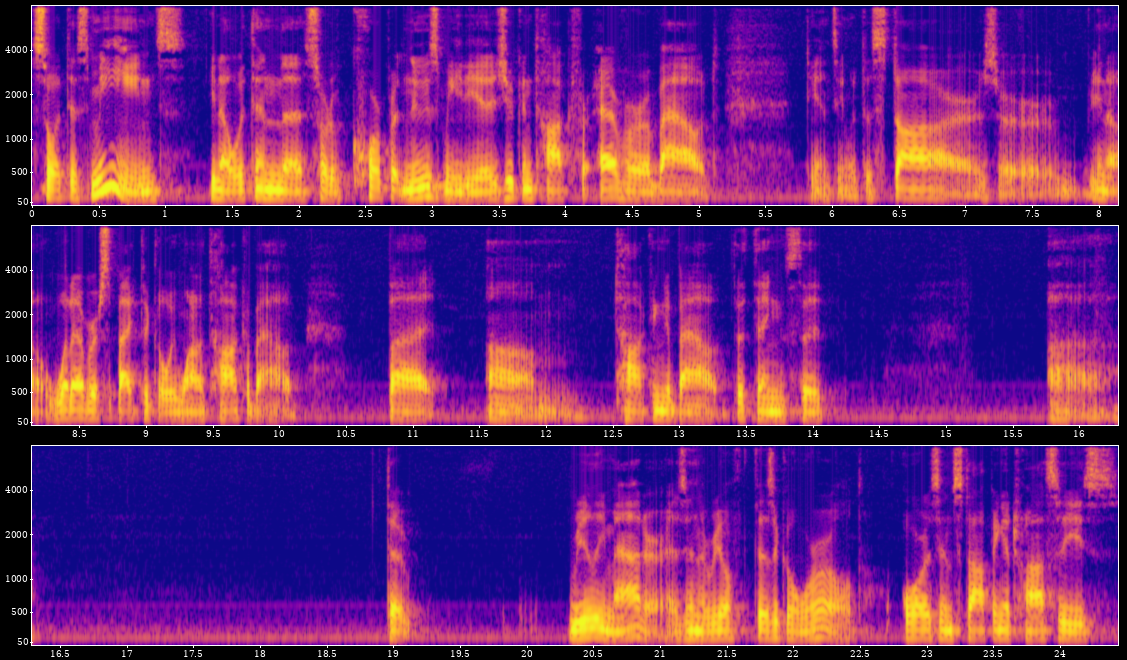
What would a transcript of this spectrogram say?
So, what this means, you know, within the sort of corporate news media is you can talk forever about Dancing with the Stars or, you know, whatever spectacle we want to talk about. But um, talking about the things that uh, that really matter, as in the real physical world, or as in stopping atrocities,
